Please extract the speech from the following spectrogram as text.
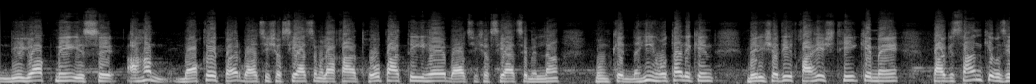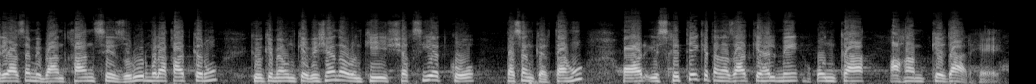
نیو یارک میں اس اہم موقع پر بہت سی شخصیات سے ملاقات ہو پاتی ہے۔ بہت سی شخصیات سے ملنا ممکن نہیں ہوتا، لیکن میری شدید خواہش تھی کہ میں پاکستان کے وزیر اعظم عمران خان سے ضرور ملاقات کروں، کیونکہ میں ان کے ویژن اور ان کی شخصیت کو پسند کرتا ہوں۔ اور اس خطے کے تنازعات کے حل میں ان کا اہم کردار ہے۔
